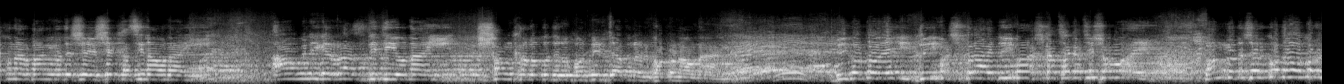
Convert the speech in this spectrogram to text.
এখন আর বাংলাদেশে শেখ হাসিনাও নাই, আওয়ামী লীগের রাজনীতিও নাই, সংখ্যালঘুদের উপর নির্যাতনের ঘটনাও নাই। বিগত এই দুই মাস, প্রায় দুই মাস কাছাকাছি সময় বাংলাদেশের কোথাও কোনো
